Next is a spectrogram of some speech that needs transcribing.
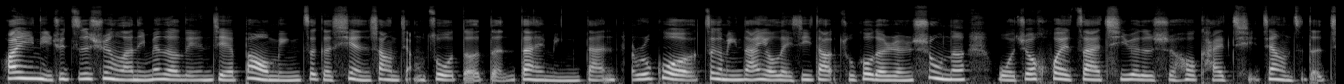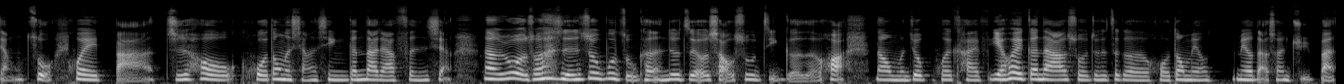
欢迎你去资讯栏里面的链接报名这个线上讲座的等待名单。如果这个名单有累积到足够的人数呢，我就会在七月的时候开启这样子的讲座，会把之后活动的详情跟大家分享。那如果说 人数不足，可能就只有少数几个的话，那我们就不会开，也会跟大家说，就是这个活动没有没有打算举办，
